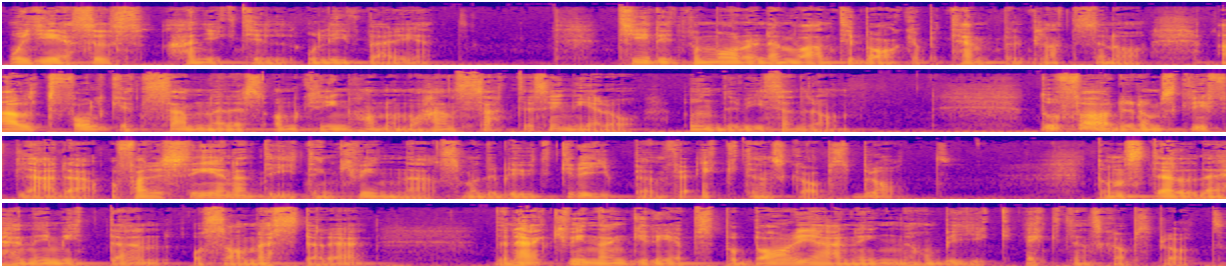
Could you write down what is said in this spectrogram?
Och Jesus, han gick till Olivberget. Tidigt på morgonen var han tillbaka på tempelplatsen och allt folket samlades omkring honom och han satte sig ner och undervisade dem. Då förde de skriftlärda och fariseerna dit en kvinna som hade blivit gripen för äktenskapsbrott. De ställde henne i mitten och sa mästare, den här kvinnan greps på bar gärning när hon begick äktenskapsbrott.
